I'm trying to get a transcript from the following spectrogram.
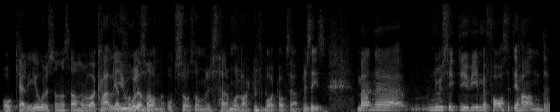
Och Kalle Olsson och sammålvakt. Kalle. Olsson också som reservmålvakt tillbaka också. Precis. Men eh, nu sitter ju vi med facit i hand.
